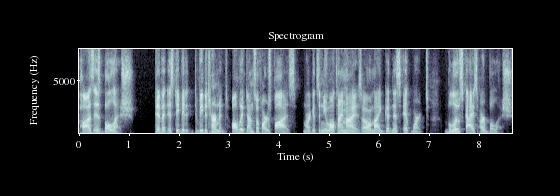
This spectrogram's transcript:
Pause is bullish. Pivot is to be, to be determined. All we've done so far is pause. Markets and new all time highs. Oh my goodness, it worked. Blue skies are bullish.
